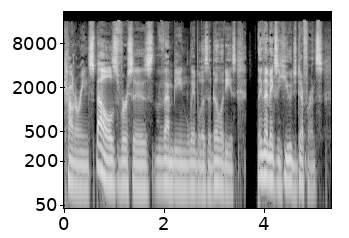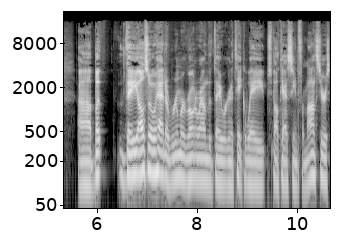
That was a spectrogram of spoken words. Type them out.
countering spells versus them being labeled as abilities. I think that makes a huge difference. Uh, but they also had a rumor going around that they were going to take away spellcasting from monsters.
